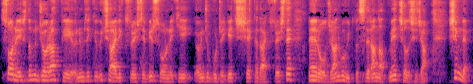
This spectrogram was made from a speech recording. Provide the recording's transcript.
Sonra yaşadığımız coğrafyayı önümüzdeki 3 aylık süreçte bir sonraki öncü burca geçişe kadarki süreçte neler olacağını bu videoda sizlere anlatmaya çalışacağım. Şimdi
